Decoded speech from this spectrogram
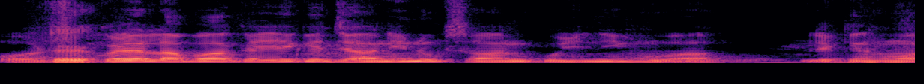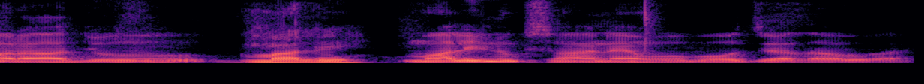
और शुक्र अलावा पाक का कि जानी नुकसान कुछ नहीं हुआ लेकिन हमारा जो माली? माली नुकसान है वो बहुत ज़्यादा हुआ है।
